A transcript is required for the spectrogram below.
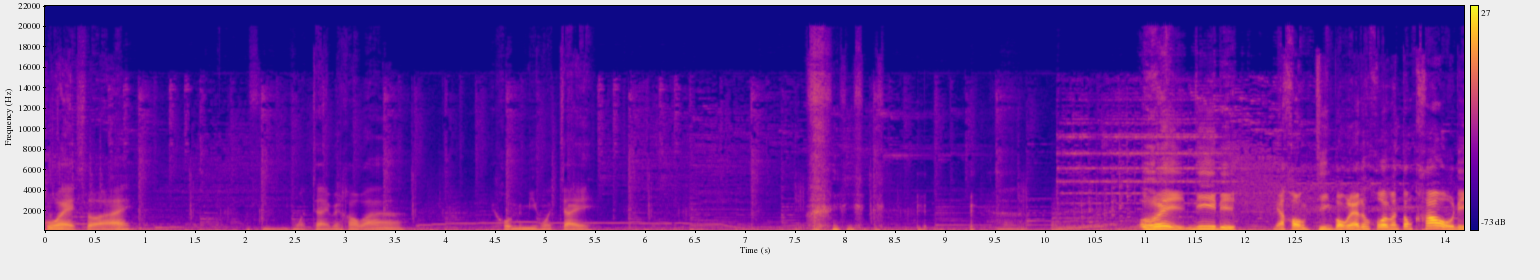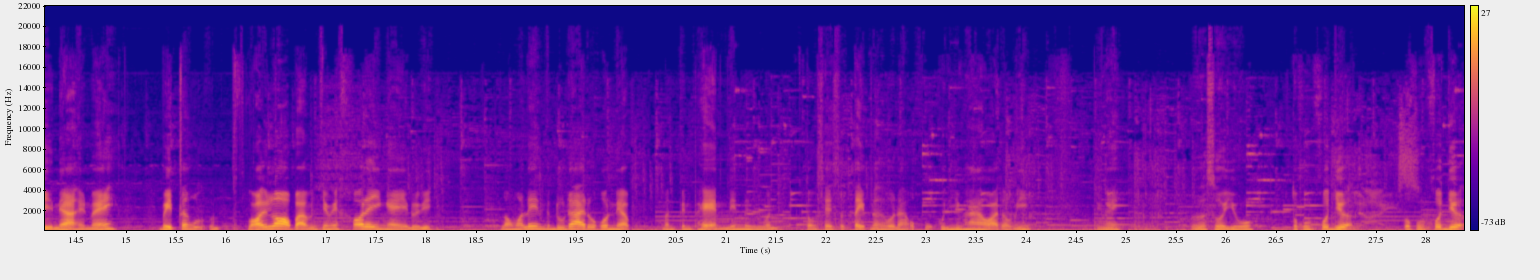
กล้วยสวยหัวใจไม่เข้าว่า คนไม่มีหัวใจ เอ้ย นี่ดิ เนี่ยของจริงบอกแล้วทุกคนมันต้องเข้าดิเนี่ยเห็นไหมบิดตั้งร้อยรอบอะมันจะไม่เข้าได้ยังไงดูดิ ลองมาเล่นกันดูได้ทุกคนเนี่ย มันเป็นแผนนิดนึง มันต้องใช้สเต็ปนะทุกคนนะ โอ้โหคุณยี่ห้าว่ะดอกนี้ ยังไง เออ สวยอยู่ ตัวคุณโคตรเยอะ ตัวคุณโคตรเยอะ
